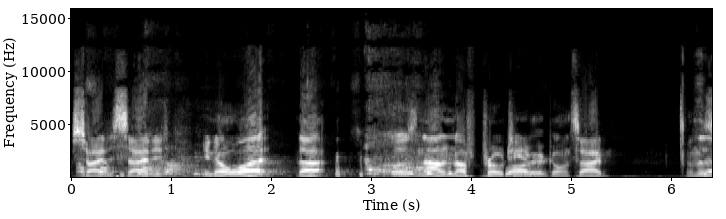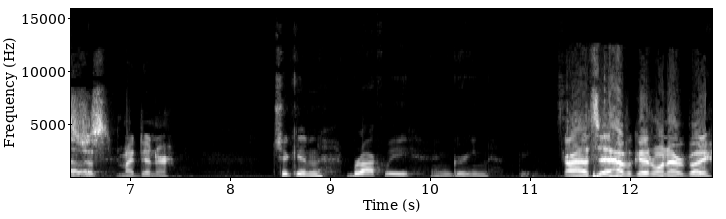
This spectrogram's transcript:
So I decided, you know what? That was not enough protein. I'm going to go inside. And this is just my dinner. Chicken, broccoli, and green beans. Alright, that's it. Have a good one, everybody.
